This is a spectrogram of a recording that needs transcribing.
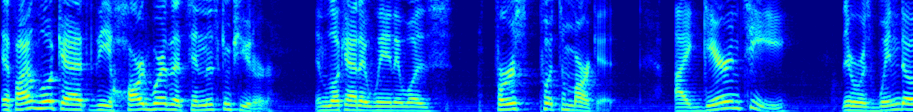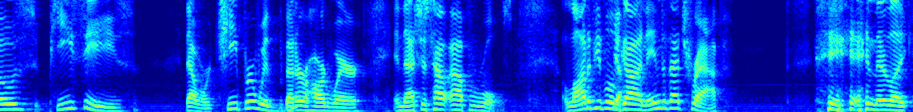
If I look at the hardware that's in this computer and look at it when it was first put to market, I guarantee there was Windows PCs that were cheaper with mm-hmm. better hardware, and that's just how Apple rolls. A lot of people have Yeah. gotten into that trap, and they're like,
